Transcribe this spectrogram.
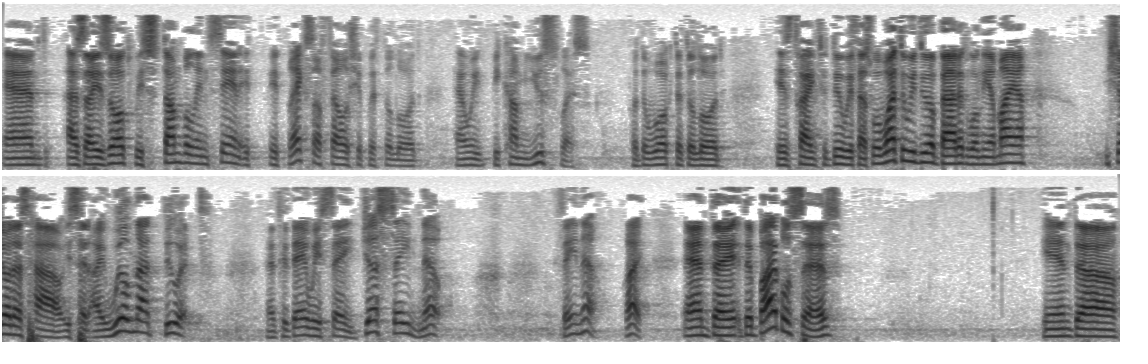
and as a result, we stumble in sin. It, it breaks our fellowship with the Lord, and we become useless for the work that the Lord is trying to do with us. Well, what do we do about it? Well, Nehemiah, he showed us how. He said, I will not do it. And today we say, just say no. Say no. Right. And the, the Bible says, in the,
